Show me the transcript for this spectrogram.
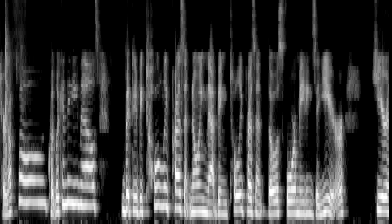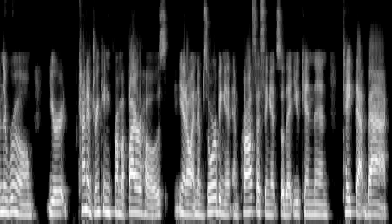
turn off phone, quit looking at the emails, but to be totally present, knowing that being totally present those four meetings a year here in the room, you're kind of drinking from a fire hose, you know, and absorbing it and processing it so that you can then take that back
